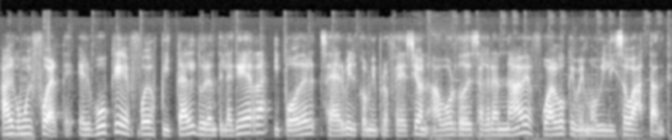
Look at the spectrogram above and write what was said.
Algo muy fuerte. El buque fue hospital durante la guerra y poder servir con mi profesión a bordo de esa gran nave fue algo que me movilizó bastante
